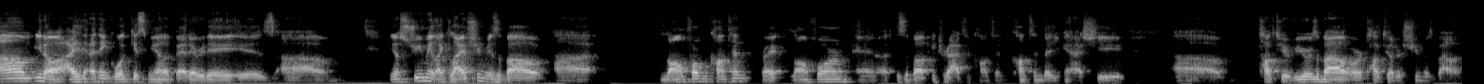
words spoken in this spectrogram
Um, you know, I, I think what gets me out of bed every day is um, you know streaming. Like live streaming is about uh, long form content, right? Long form and uh, is about interactive content, content that you can actually uh, talk to your viewers about or talk to other streamers about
